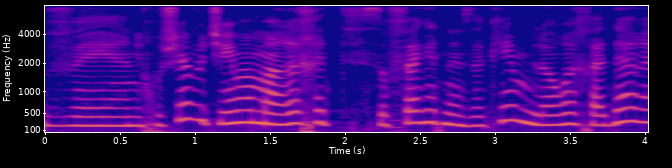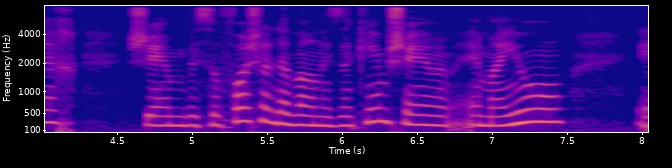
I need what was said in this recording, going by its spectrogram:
ואני חושבת שאם המערכת סופגת נזקים לאורך הדרך, שהם בסופו של דבר נזקים שהם היו אה,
